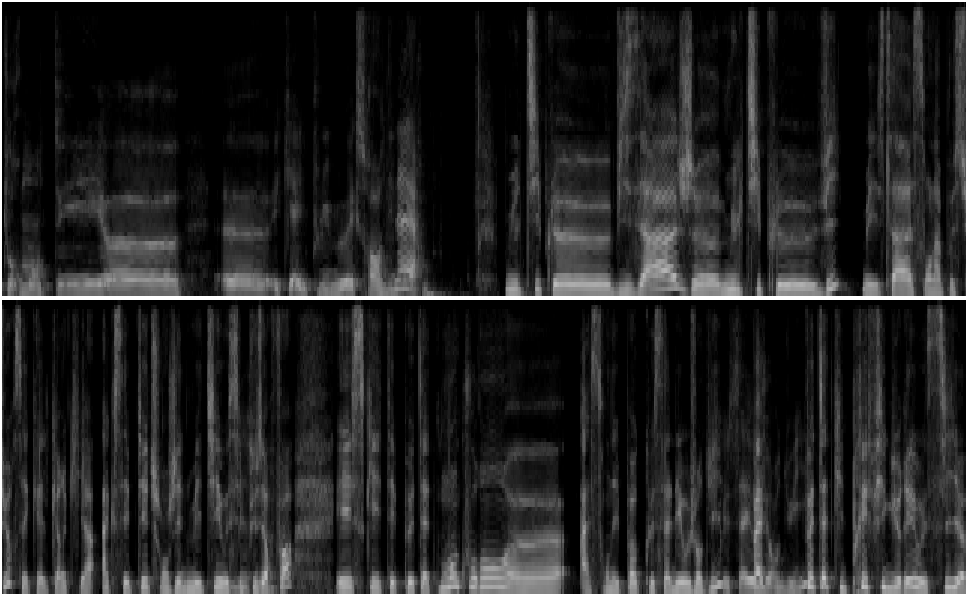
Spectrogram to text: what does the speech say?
tourmenté, euh, euh, et qui a une plume extraordinaire. Multiples visages, euh, multiples vies mais ça, sans l'imposture, c'est quelqu'un qui a accepté de changer de métier aussi plusieurs fois. Et ce qui était peut-être moins courant euh, à son époque que ça l'est aujourd'hui. aujourd'hui. Peut-être qu'il préfigurait aussi euh,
